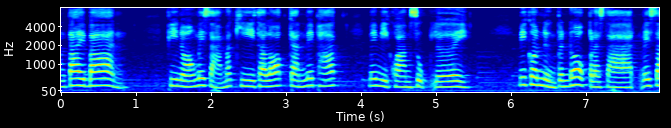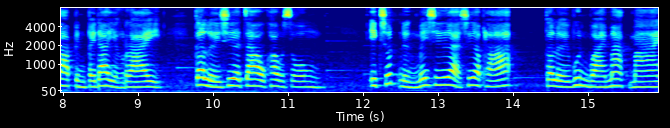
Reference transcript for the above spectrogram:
ำใต้บ้าน พี่น้องไม่สามัคคีทะเลาะกกันไม่พัก ไม่มีความสุขเลย มีคนหนึ่งเป็นโรคประสาทไม่ทราบเป็นไปได้อย่างไร ก็เลยเชื่อเจ้าเข้าทรง อีกชุดหนึ่งไม่เชื่อเชื่อพระ ก็เลยวุ่นวายมากมาย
